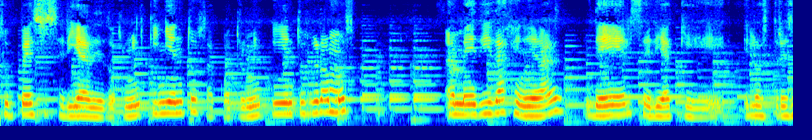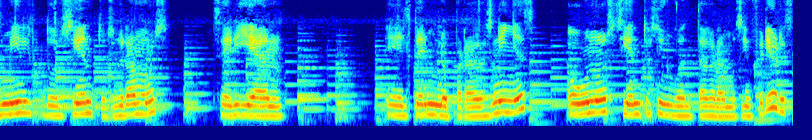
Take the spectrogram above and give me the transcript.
su peso sería de 2.500 a 4.500 gramos a medida general de él sería que los 3.200 gramos serían el término para las niñas o unos 150 gramos inferiores.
